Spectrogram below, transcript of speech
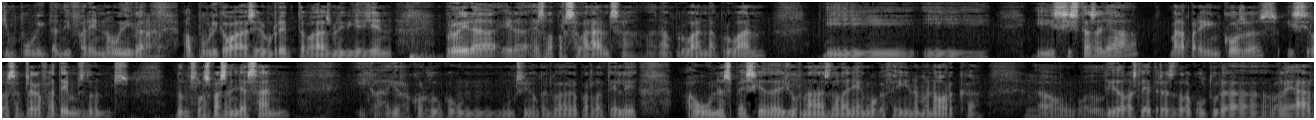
quin públic tan diferent, no? Vull dir que el públic a vegades era un repte, a vegades no hi havia gent, però era, era, és la perseverança, anar provant, anar provant, i, i, i si estàs allà, van apareguent coses i si les saps agafar temps doncs, doncs les vas enllaçant i clar, jo recordo que un, un senyor que ens va veure per la tele a una espècie de jornades de la llengua que feien a Menorca mm. el dia de les lletres de la cultura balear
